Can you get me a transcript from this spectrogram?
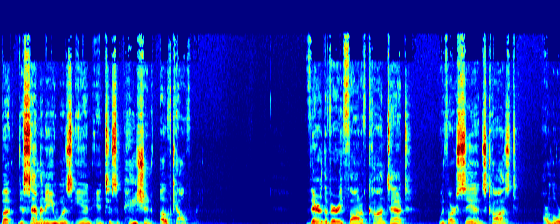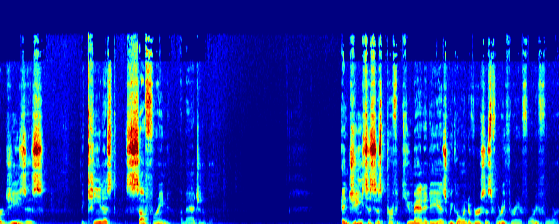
But Gethsemane was in anticipation of Calvary. There, the very thought of contact with our sins caused our Lord Jesus the keenest suffering imaginable. And Jesus' perfect humanity, as we go into verses 43 and 44,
